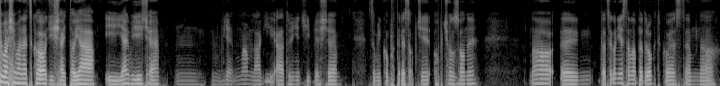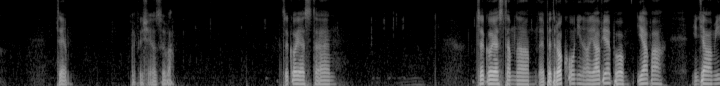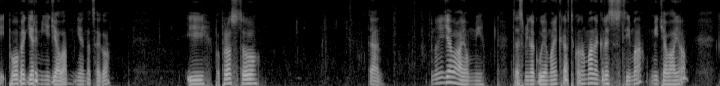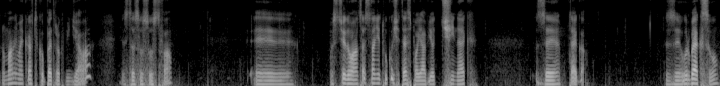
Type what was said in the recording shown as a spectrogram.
Siema, siemaneczko, dzisiaj to ja i jak widzicie, mm, mam lagi, ale to nie dziwię się, że mój komputer jest obci- obciążony. No, dlaczego nie jestem na Bedrock, tylko jestem na tym, jak to się nazywa. Dlaczego jestem, dlaczego jestem na Bedrocku, nie na Jawie, bo Java nie działa mi, połowę gier mi nie działa, nie wiem dlaczego. I po prostu ten, no nie działają mi. Teraz mi laguje Minecraft, tylko normalne gry z Steama mi działają. Normalny Minecraft, tylko Bedrock mi działa, więc to jest oszustwo. Yy, możecie dołączać, na niedługo się też pojawi odcinek z tego, z Urbexu.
